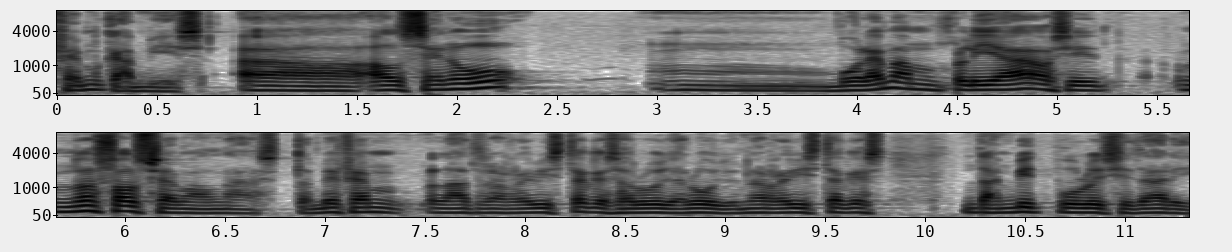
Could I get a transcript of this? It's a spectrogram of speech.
fem canvis. Uh, el 101 Mm, volem ampliar, o sigui, no sols fem el nas, també fem l'altra revista que és l'Ull a l'Ull, una revista que és d'àmbit publicitari,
